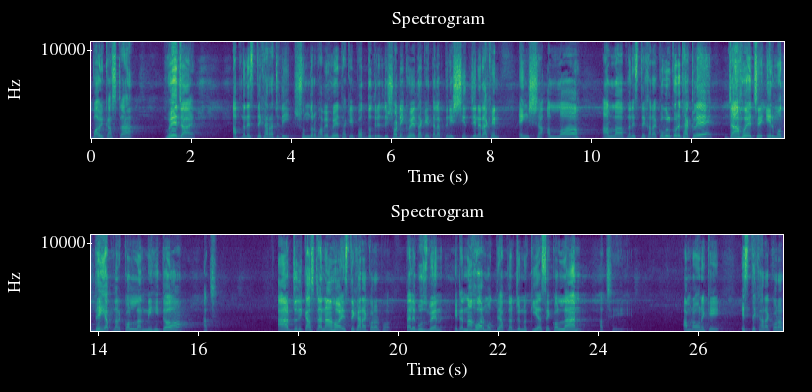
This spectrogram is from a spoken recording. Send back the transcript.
বা ওই কাজটা হয়ে যায় আপনার ইস্তেখারা যদি সুন্দরভাবে হয়ে থাকে, পদ্ধতিটা যদি সঠিক হয়ে থাকে, তাহলে আপনি নিশ্চিত জেনে রাখেন ইনশা আল্লাহ আল্লাহ আপনার ইস্তেখারা কবুল করে থাকলে যা হয়েছে, এর মধ্যেই আপনার কল্যাণ নিহিত আছে। আর যদি কাজটা না হয় ইস্তেখারা করার পর, তাহলে বুঝবেন এটা না হওয়ার মধ্যে আপনার জন্য কি আছে? কল্যাণ আছে। আমরা অনেকে ইস্তেখারা করার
